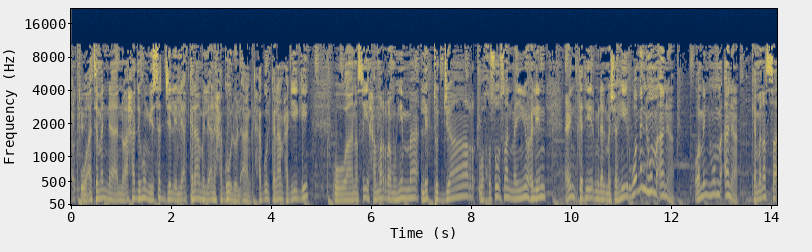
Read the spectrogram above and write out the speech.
أوكي. وأتمنى انه أحدهم يسجل اللي الكلام اللي أنا حقوله الآن. حقول كلام حقيقي ونصيحة مرة مهمة للتجار وخصوصا من يعلن عند كثير من المشاهير ومنهم أنا ومنهم أنا كمنصة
